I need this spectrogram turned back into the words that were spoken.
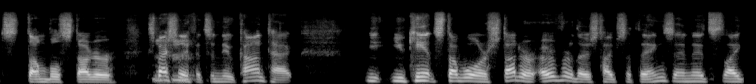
stumble stutter especially mm-hmm. if it's a new contact you, you can't stumble or stutter over those types of things and it's like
